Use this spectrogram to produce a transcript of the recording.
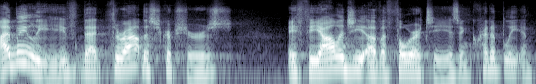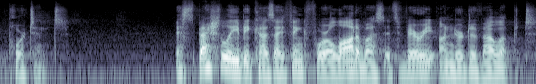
I believe that throughout the scriptures, a theology of authority is incredibly important, especially because I think for a lot of us it's very underdeveloped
